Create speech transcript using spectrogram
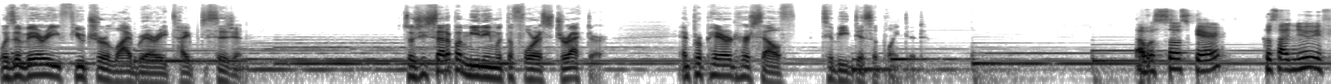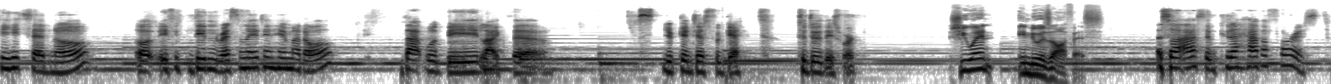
was a very future library type decision. So she set up a meeting with the forest director and prepared herself to be disappointed. I was so scared because I knew if he said no, or if it didn't resonate in him at all, that would be like the you can just forget to do this work. She went into his office. So I asked him, could I have a forest?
